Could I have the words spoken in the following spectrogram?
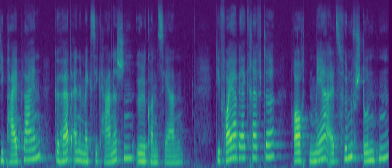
Die Pipeline gehört einem mexikanischen Ölkonzern. Die Feuerwehrkräfte brauchten mehr als fünf Stunden,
